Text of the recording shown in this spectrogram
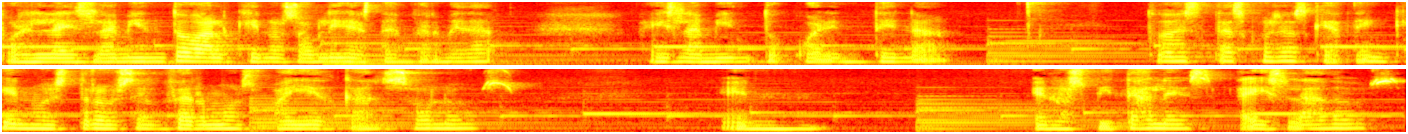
por el aislamiento al que nos obliga esta enfermedad, aislamiento, cuarentena, Todas estas cosas que hacen que nuestros enfermos fallezcan solos en, en hospitales aislados,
